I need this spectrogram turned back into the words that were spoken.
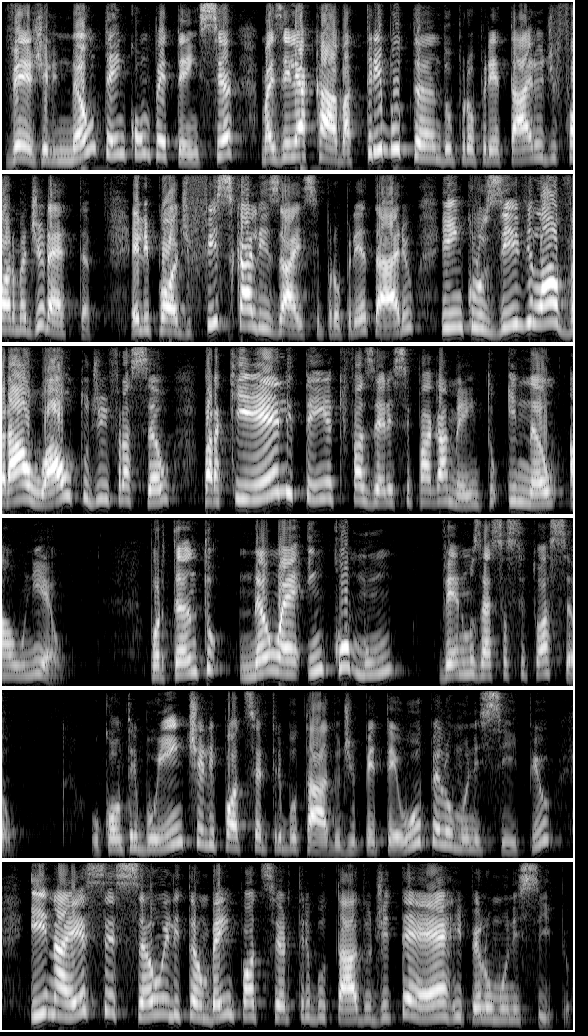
Veja, ele não tem competência, mas ele acaba tributando o proprietário de forma direta. Ele pode fiscalizar esse proprietário e, inclusive, lavrar o auto de infração para que ele tenha que fazer esse pagamento e não a União. Portanto, não é incomum vermos essa situação. O contribuinte ele pode ser tributado de IPTU pelo município e, na exceção, ele também pode ser tributado de ITR pelo município.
